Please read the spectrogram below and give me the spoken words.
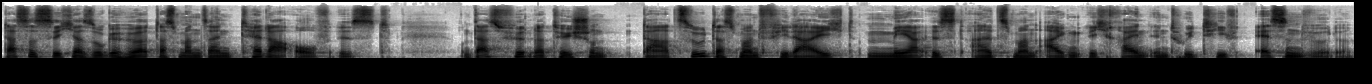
dass es sich ja so gehört, dass man seinen Teller auf isst. Und das führt natürlich schon dazu, dass man vielleicht mehr isst, als man eigentlich rein intuitiv essen würde.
